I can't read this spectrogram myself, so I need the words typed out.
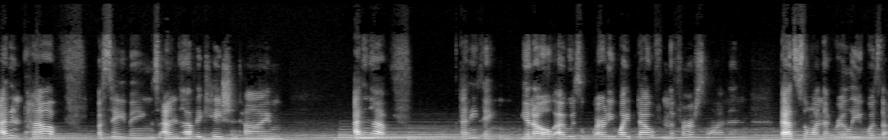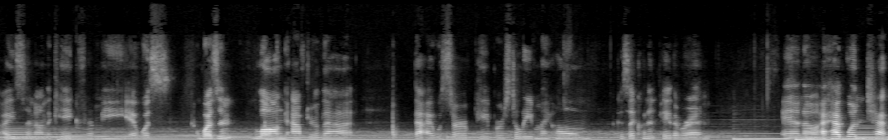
I didn't have a savings, I didn't have vacation time, I didn't have anything. You know, I was already wiped out from the first one. And that's the one that really was the icing on the cake for me. It was wasn't long after that that I was served papers to leave my home because I couldn't pay the rent. And uh, I had one check.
